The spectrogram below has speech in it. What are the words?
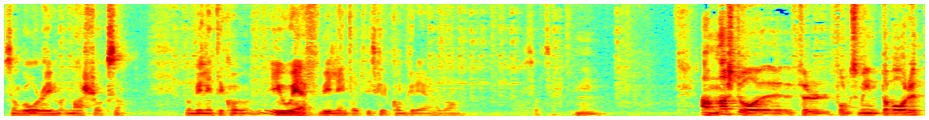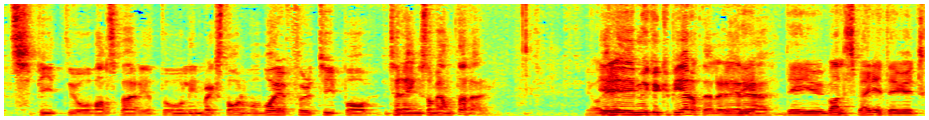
Som går i mars också. De vill inte, IOF vill inte att vi ska konkurrera med dem. Så att säga. Mm. Annars då, eh, för folk som inte har varit Piteå, Vallsberget och Lindbergsdalen, vad- är det för typ av terräng som väntar där? Ja, är det mycket kuperat eller är det, det... det är ju, Vallsberget är ju ett,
